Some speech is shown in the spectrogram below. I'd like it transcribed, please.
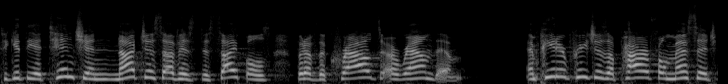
to get the attention not just of his disciples, but of the crowds around them. And Peter preaches a powerful message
